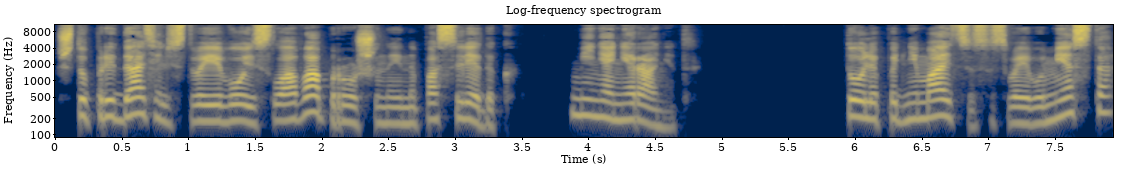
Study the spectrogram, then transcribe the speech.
что предательство его и слова, брошенные напоследок, меня не ранят. Толя поднимается со своего места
